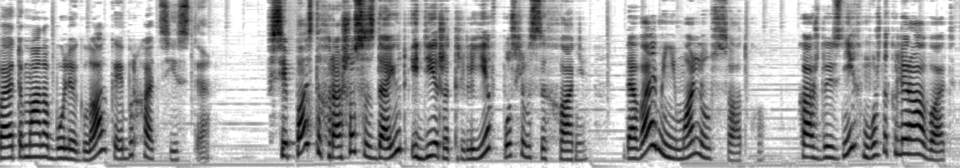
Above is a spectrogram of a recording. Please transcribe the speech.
поэтому она более гладкая и бархатистая. Все пасты хорошо создают и держат рельеф после высыхания, давая минимальную усадку. Каждую из них можно колеровать.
